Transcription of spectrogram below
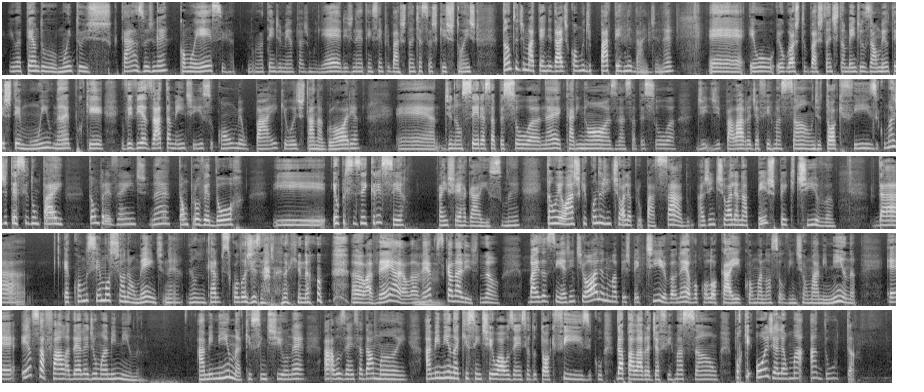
Eu atendo muitos casos, né? Como esse, no atendimento às mulheres, né? Tem sempre bastante essas questões, tanto de maternidade como de paternidade, né? É, eu, eu gosto bastante também de usar o meu testemunho, né? Porque eu vivi exatamente isso com o meu pai, que hoje está na glória. É, de não ser essa pessoa né, carinhosa, essa pessoa de, de palavra de afirmação, de toque físico, mas de ter sido um pai tão presente, né, tão provedor. E eu precisei crescer para enxergar isso, né? Então eu acho que quando a gente olha para o passado, a gente olha na perspectiva da é como se emocionalmente, né? Eu não quero psicologizar nada aqui não. lá vem, lá vem a uhum. psicanalista, não. Mas assim, a gente olha numa perspectiva, né? Eu vou colocar aí como a nossa ouvinte é uma menina. É, essa fala dela é de uma menina a menina que sentiu né, a ausência da mãe, a menina que sentiu a ausência do toque físico, da palavra de afirmação, porque hoje ela é uma adulta.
